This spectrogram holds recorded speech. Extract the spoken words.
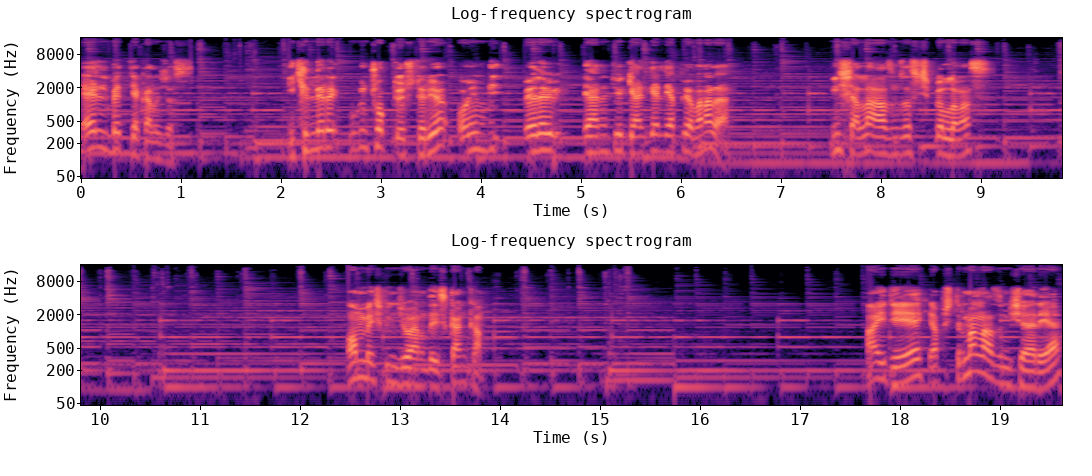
Elbet yakalayacağız. İkilileri bugün çok gösteriyor. Oyun bir böyle bir yani diyor gel gel yapıyor bana da. İnşallah ağzımıza sıçıp yollamaz. 15 bin civarındayız kankam. Haydi yapıştırman lazım bir şeyler ya.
